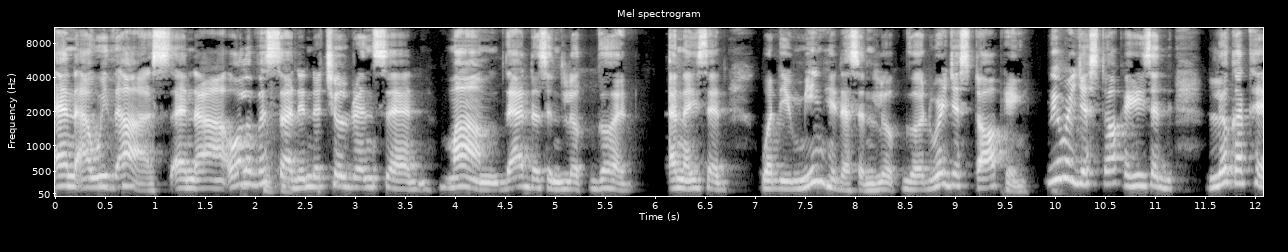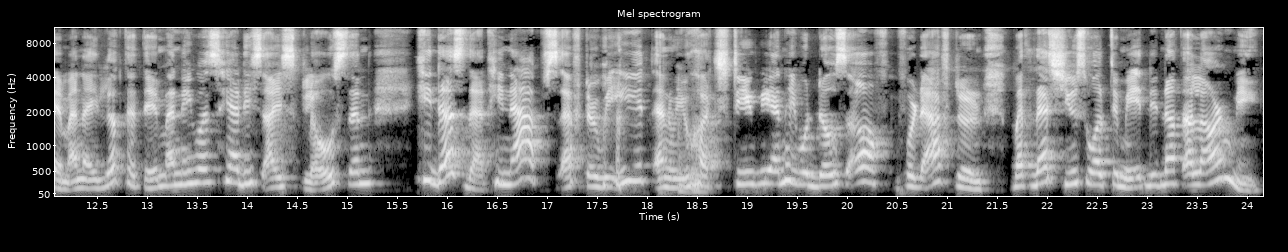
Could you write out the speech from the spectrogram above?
and uh, with Mm-hmm. us. And uh, all of a Mhm. sudden, the children said, Mom, that doesn't look good. And I said, What do you mean he doesn't look good? We're just talking. We were just talking. He said, Look at him. And I looked at him and he was, he had his eyes closed and he does that. He naps after we eat and we Mhm. watch TV and he would doze off for the afternoon. But that's usual to me. It did not alarm me.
